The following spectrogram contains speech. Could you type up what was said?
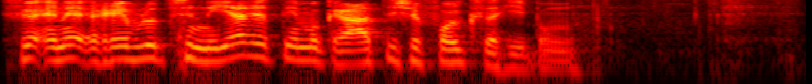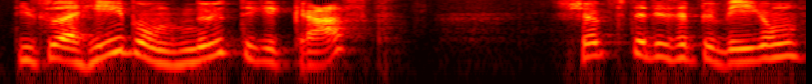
für eine revolutionäre demokratische Volkserhebung. Die zur Erhebung nötige Kraft schöpfte diese Bewegung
